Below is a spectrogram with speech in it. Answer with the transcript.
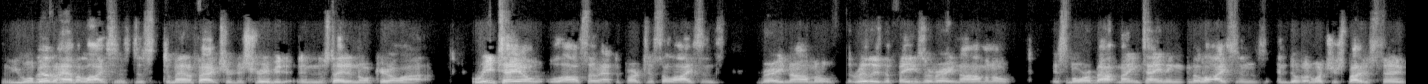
You won't be able to have a license to, to manufacture, distribute it in the state of North Carolina. Retail will also have to purchase a license. Very nominal. Really, the fees are very nominal. It's more about maintaining the license and doing what you're supposed to.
